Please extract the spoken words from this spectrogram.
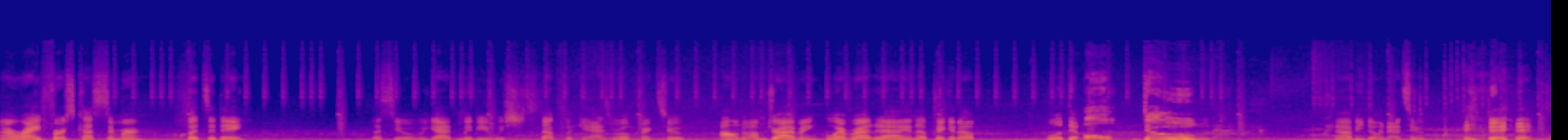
All right, first customer for today. Let's see what we got. Maybe we should stop for gas real quick too. I don't know. I'm driving. Whoever I, I end up picking up will. Oh, dude. No, I'll be doing that too.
